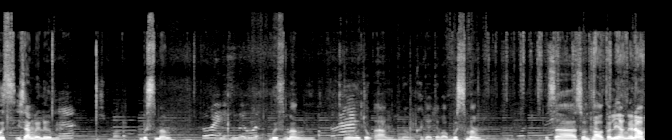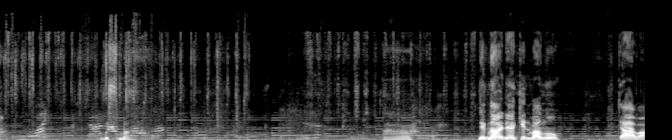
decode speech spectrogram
บึสอีสังเลยลืมเลยแม่บึสมังบึสมังงูจงอางพี่น้องเขาจะจะว่าบึสมังภาษาชนเผ่าตะเลียงเด้เนาะบึสมังเด็กน้อยได้กินบ่งูจ้าบ่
